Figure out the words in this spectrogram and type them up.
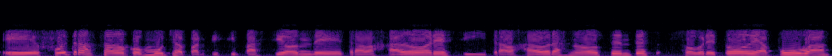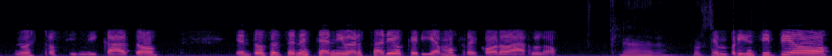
eh, fue trazado con mucha participación de trabajadores y trabajadoras no docentes, sobre todo de APUBA, nuestro sindicato. Entonces, en este aniversario queríamos recordarlo. Claro, En principio,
